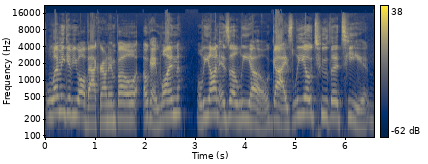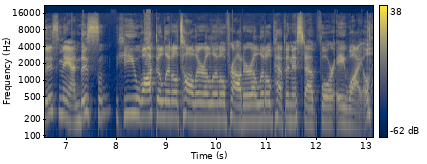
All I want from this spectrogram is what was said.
Let me give you all background info. Okay, one, Leon is a Leo. Guys, Leo to the T. This man, this he walked a little taller, a little prouder, a little pep in his step for a while.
